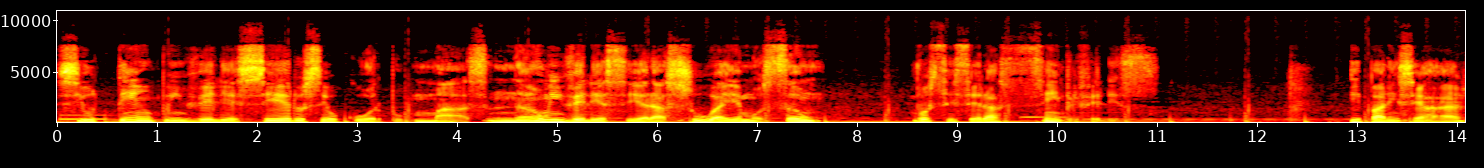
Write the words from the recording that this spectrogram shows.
se o tempo envelhecer o seu corpo, mas não envelhecer a sua emoção, você será sempre feliz. E para encerrar,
